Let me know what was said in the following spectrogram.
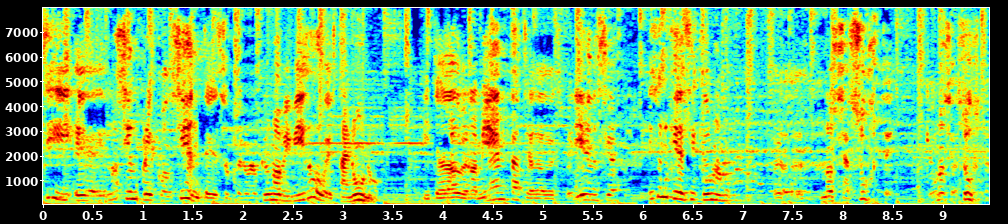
Sí, eh, no siempre es consciente eso, pero lo que uno ha vivido está en uno. Y te ha dado herramientas, te ha dado experiencia. Eso no quiere decir que uno no, eh, no se asuste, que uno se asusta.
